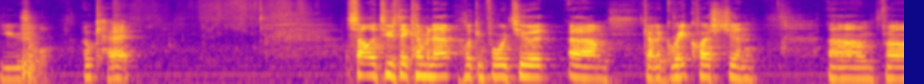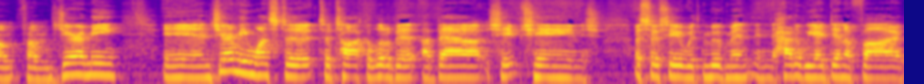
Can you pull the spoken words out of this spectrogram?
usual. Okay. Solid Tuesday coming up. Looking forward to it. Um, got a great question um, from from Jeremy, and Jeremy wants to to talk a little bit about shape change associated with movement and how do we identify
